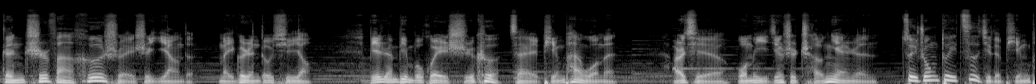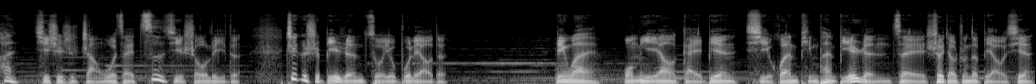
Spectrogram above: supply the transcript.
跟吃饭喝水是一样的，每个人都需要。别人并不会时刻在评判我们，而且我们已经是成年人，最终对自己的评判其实是掌握在自己手里的，这个是别人左右不了的。另外，我们也要改变喜欢评判别人在社交中的表现，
